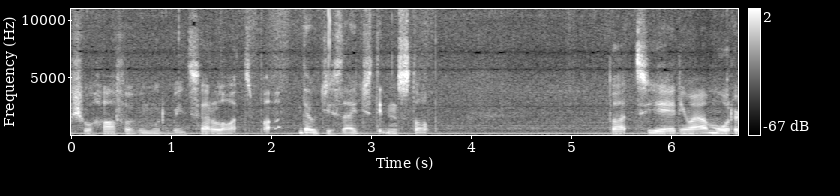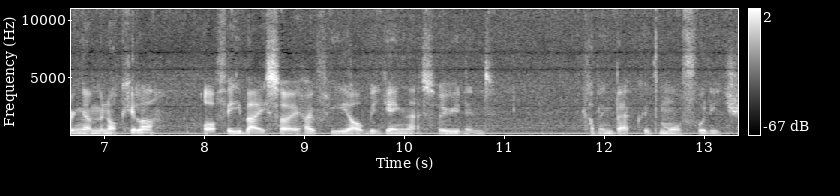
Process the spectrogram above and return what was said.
sure half of them would have been satellites, but they just, they just didn't stop. But yeah, anyway, I'm ordering a monocular off eBay, so hopefully I'll be getting that soon and coming back with more footage.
